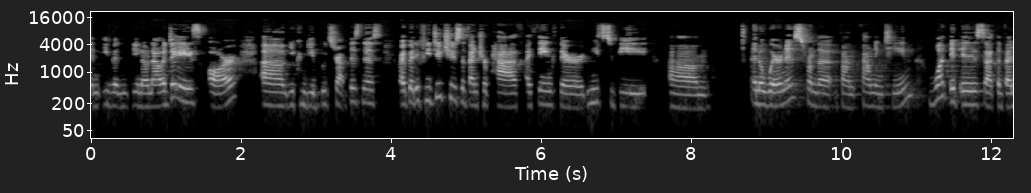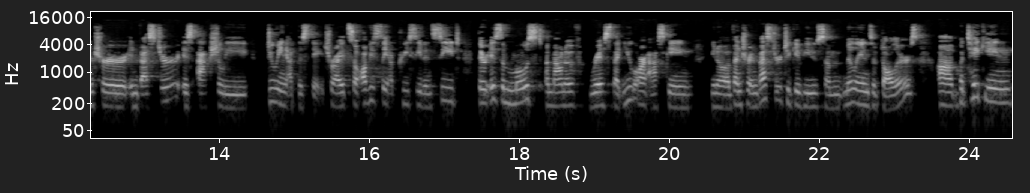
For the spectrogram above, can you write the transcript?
and even, you know, nowadays are. Um, you can be a bootstrap business, right? But if you do choose the venture path, I think there needs to be um, an awareness from the founding team what it is that the venture investor is actually doing at this stage, right? So obviously at pre-seed and seed, there is the most amount of risk that you are asking, you know, a venture investor to give you some millions of dollars, uh, but taking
